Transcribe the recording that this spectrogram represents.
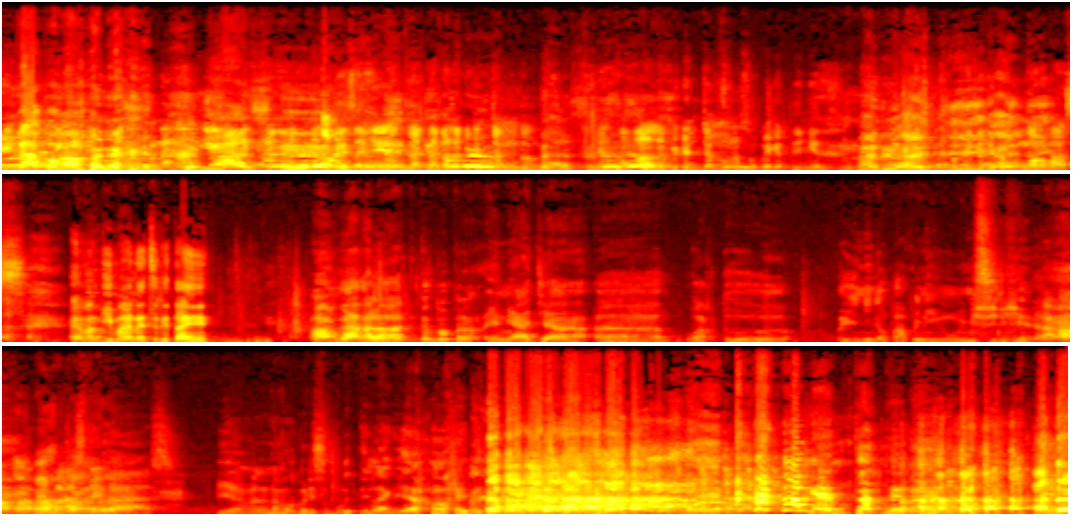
Enggak, gue gak mau. Asli Biasanya yang gerakan lebih kenceng tuh. Yang vokal lebih kenceng langsung pengen dingin. Aduh anjing. Begitu dikepung ormas. Emang gimana ceritanya? Oh enggak, kalau waktu itu gue per ini aja eh, Waktu Oh ini gak apa-apa nih ngomong di sini ya Gak apa-apa, apa-apa. bebas, bebas. Iya, mana nama gue disebutin lagi ya sama itu Kentot nih. Anda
